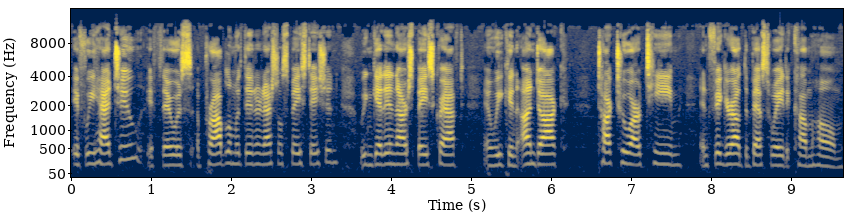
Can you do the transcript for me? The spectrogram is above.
if we had to, if there was a problem with the International Space Station, we can get in our spacecraft and we can undock, talk to our team, and figure out the best way to come home.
